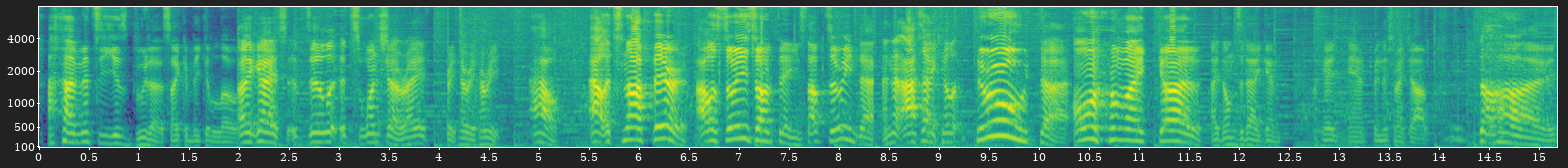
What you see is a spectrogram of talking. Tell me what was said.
I meant to use Buddha so I can make it low. Alright, guys, it's, it's one shot, right? Hurry, hurry, hurry. Ow. Ow, it's not fair. I was doing something. Stop doing that. And then after I kill it, dude! Oh my god. I don't do that again. And finish my job. Die!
